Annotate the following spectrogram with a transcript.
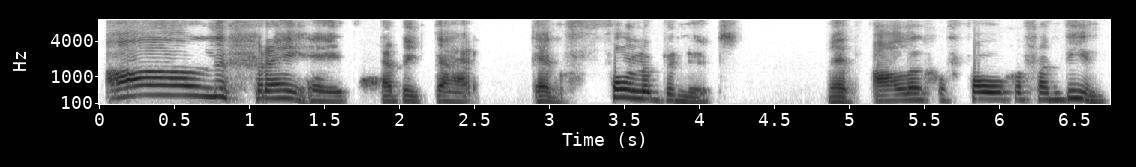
Alle vrijheid heb ik daar ten volle benut met alle gevolgen van dien.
